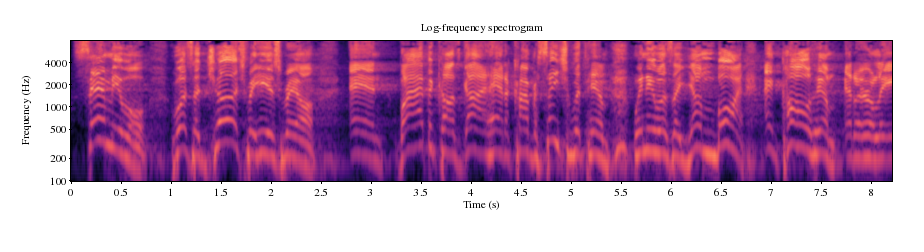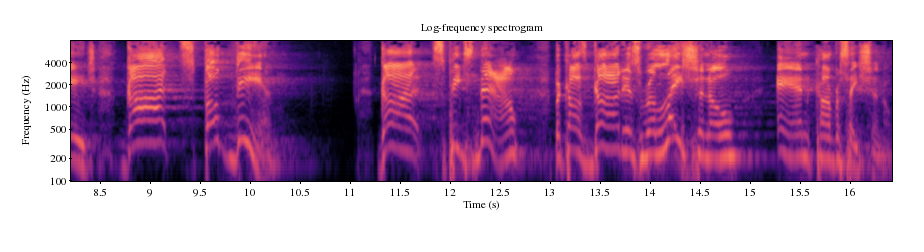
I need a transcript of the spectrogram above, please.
Samuel was a judge for Israel. And why? Because God had a conversation with him when he was a young boy and called him at an early age. God spoke then. God speaks now because God is relational and conversational.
